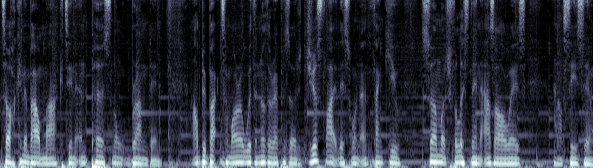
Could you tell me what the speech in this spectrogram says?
talking about marketing and personal branding. I'll be back tomorrow with another episode just like this one, and thank you so much for listening as always, and I'll see you soon.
